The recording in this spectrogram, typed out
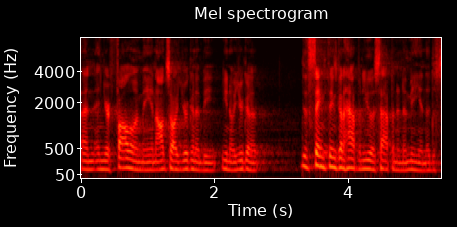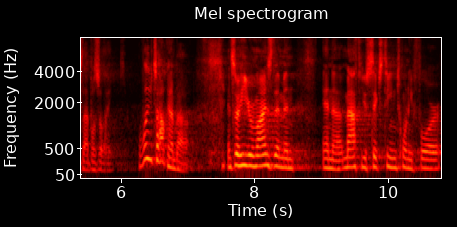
and, and you're following me, and odds are you're going to be, you know, you're going to, the same thing's going to happen to you as happening to me. And the disciples are like, What are you talking about? And so He reminds them in in uh, Matthew 16 24.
